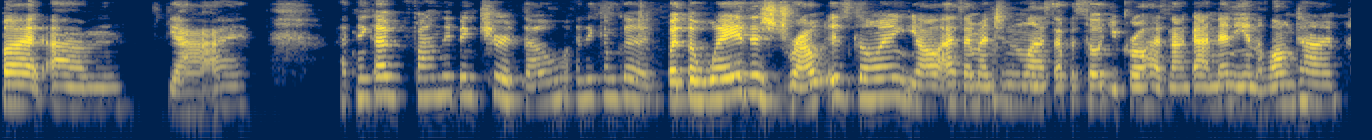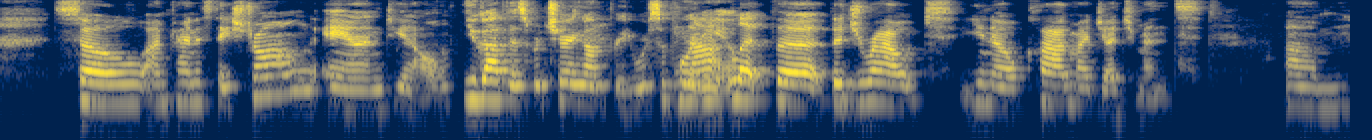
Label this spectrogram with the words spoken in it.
But um, yeah, I I think I've finally been cured though. I think I'm good. But the way this drought is going, y'all, as I mentioned in the last episode, your girl has not gotten any in a long time. So I'm trying to stay strong and, you know, You got this. We're cheering on for you. We're supporting not you. let the the drought, you know, cloud my judgment. Um,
